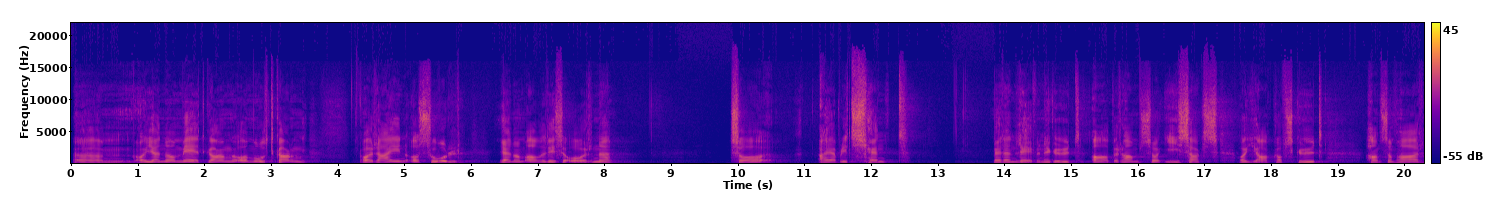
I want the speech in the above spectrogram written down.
Og gjennom medgang og motgang og regn og sol gjennom alle disse årene så er jeg blitt kjent med den levende Gud, Abrahams og Isaks og Jakobs Gud, han som har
